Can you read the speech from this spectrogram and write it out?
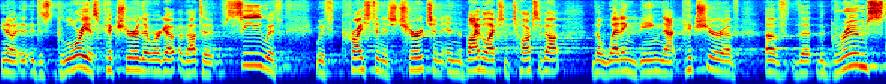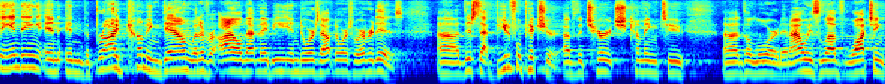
you know, it, this glorious picture that we're about to see with, with Christ and his church. And, and the Bible actually talks about the wedding being that picture of, of the, the groom standing and, and the bride coming down, whatever aisle that may be, indoors, outdoors, wherever it is. Uh, this that beautiful picture of the church coming to uh, the Lord. And I always love watching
